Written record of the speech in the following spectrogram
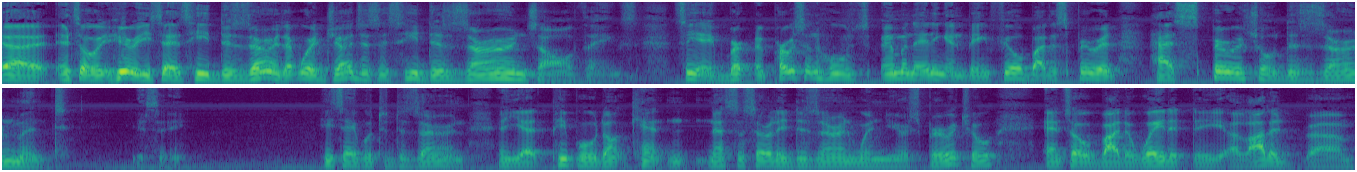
uh, and so here he says he discerns. That word judges is he discerns all things. See, a, a, person who's emanating and being filled by the Spirit has spiritual discernment, you see. He's able to discern, and yet people don't can't necessarily discern when you're spiritual. And so, by the way that the a lot of um,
